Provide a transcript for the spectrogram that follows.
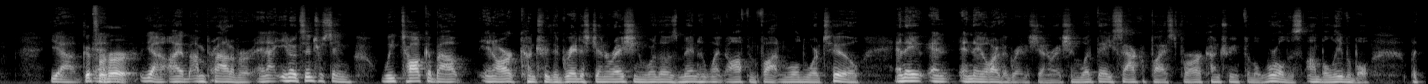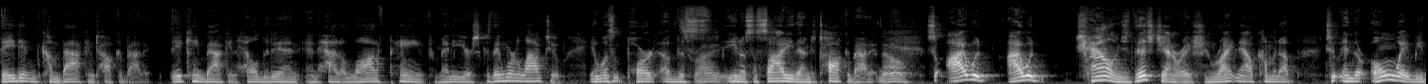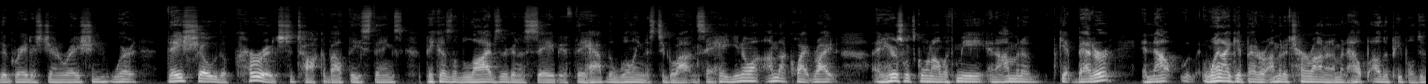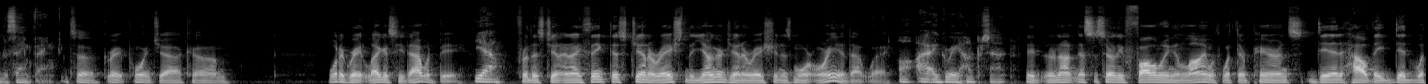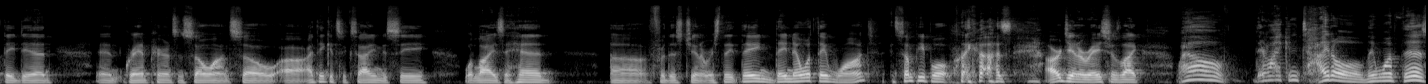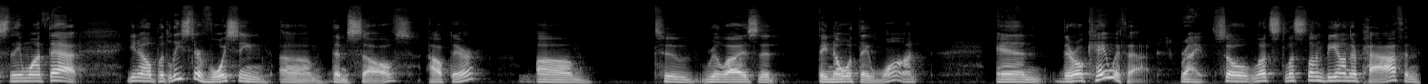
Yeah. Good for And- her. Yeah, I, I'm proud of her. And I, you know, it's interesting. We talk about in our country the greatest generation were those men who went off and fought in World War II, and they and and they are the greatest generation. What they sacrificed for our country and for the world is unbelievable. But they didn't come back and talk about it. They came back and held it in and had a lot of pain for many years because they weren't allowed to. It wasn't part of this, right. you know, society then to talk about it. No. So I would I would challenge this generation right now coming up to in their own way be the greatest generation where they show the courage to talk about these things because of the lives they're going to save if they have the willingness to go out and say hey you know what i'm not quite right and here's what's going on with me and i'm going to get better and now when i get better i'm going to turn around and i'm going to help other people do the same thing It's a great point, Jack. Um, what a great legacy that would be Yeah, for this gen. And I think this generation, the younger generation, is more oriented that way. uh, I agree 100%. They, they're not necessarily following in line with what their parents did, how they did what they did, and grandparents and so on. So uh, I think it's exciting to see what lies ahead uh, for this generation. They, they, they know what they want. And some people, like us, our generation is like, well, they're like entitled. They want this, they want that. You know, but at least they're voicing um, themselves out there um, to realize that they know what they want and they're okay with that. Right. So let's let's let them be on their path. And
